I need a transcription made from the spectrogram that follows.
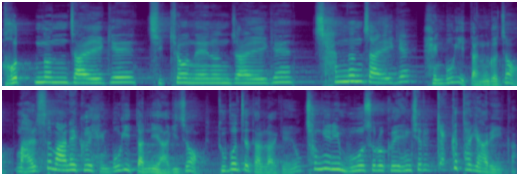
걷는 자에게 지켜내는 자에게 찾는 자에게 행복이 있다는 거죠. 말씀 안에 그 행복이 있다는 이야기죠. 두 번째 단락이에요. 청년이 무엇으로 그 행실을 깨끗하게 하리까?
